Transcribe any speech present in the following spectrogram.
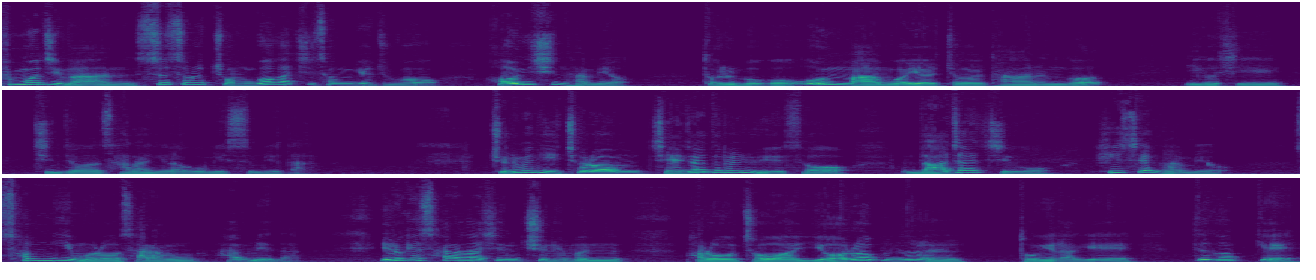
부모지만 스스로 종과 같이 섬겨주고 헌신하며 돌보고 온 마음과 열정을 다하는 것 이것이 진정한 사랑이라고 믿습니다. 주님은 이처럼 제자들을 위해서 낮아지고 희생하며 섬김으로 사랑합니다. 이렇게 사랑하신 주님은 바로 저와 여러분을 동일하게 뜨겁게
